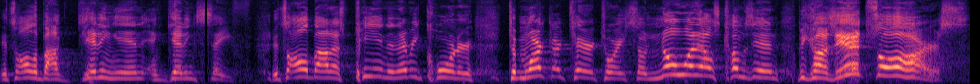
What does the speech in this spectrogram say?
It's all about getting in and getting safe. It's all about us peeing in every corner to mark our territory so no one else comes in because it's ours.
